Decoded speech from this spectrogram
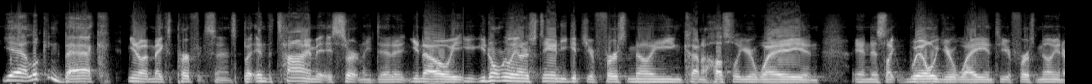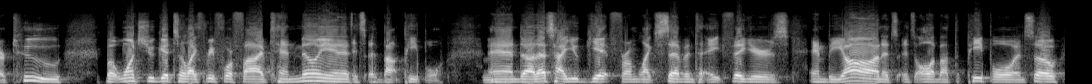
Yeah, looking back, you know, it makes perfect sense. But in the time, it, it certainly didn't. You know, you, you, don't really understand. You get your first million, you can kind of hustle your way and and just like will your way into your first million or two. But once you get to like three, four, five, ten million, it's about people, mm-hmm. and uh, that's how you get from like seven to eight figures and beyond. It's it's all about the people, and so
